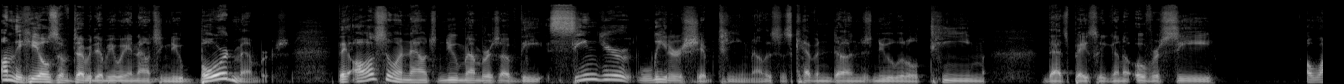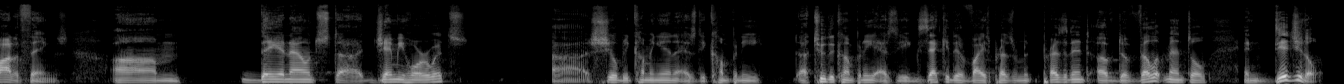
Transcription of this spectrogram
on the heels of WWE announcing new board members, they also announced new members of the senior leadership team. Now, this is Kevin Dunn's new little team that's basically going to oversee a lot of things. Um, they announced uh, Jamie Horowitz. Uh, she'll be coming in as the company uh, to the company as the executive vice president president of developmental and digital.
